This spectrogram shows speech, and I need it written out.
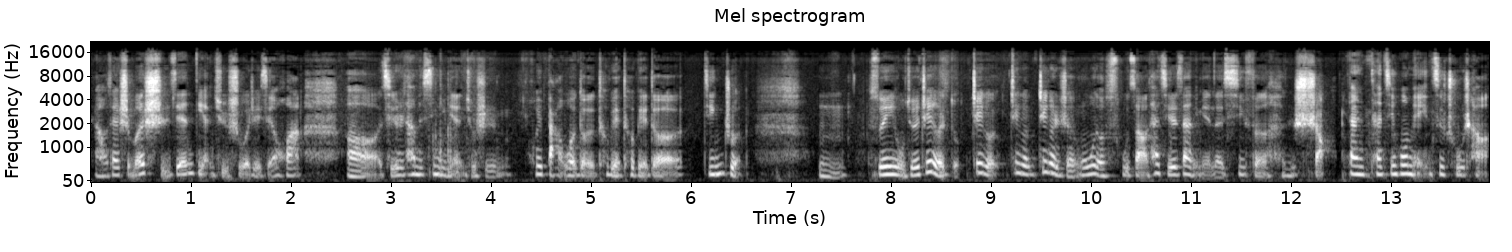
然后在什么时间点去说这些话，呃，其实他们心里面就是会把握的特别特别的精准。嗯，所以我觉得这个这个这个这个人物的塑造，他其实在里面的戏份很少，但他几乎每一次出场，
